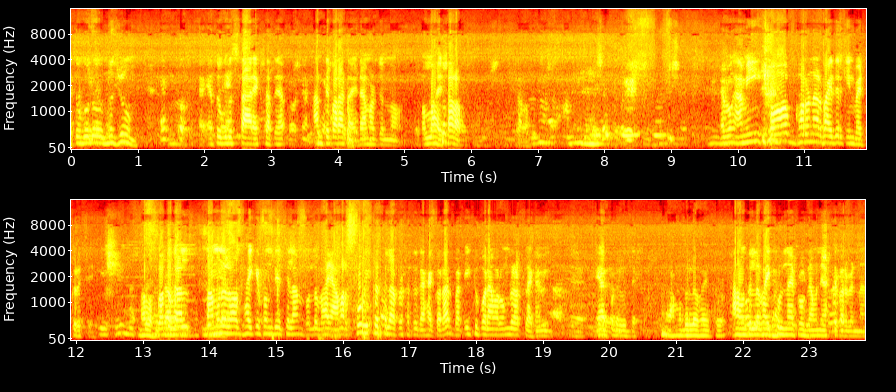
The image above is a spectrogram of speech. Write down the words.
এতগুলো নজুম এতগুলো স্টার একসাথে আনতে পারাটা এটা আমার জন্য আল্লাহ সারাপ। এবং আমি সব ঘরনার ভাইদেরকে ইনভাইট করেছি। গতকাল মামুনুল হক ভাইকে ফোন দিয়েছিলাম বলল ভাই আমার খুব ইচ্ছা ছিল আপনার সাথে দেখা করার বাট একটু পরে আমার উমরার ফ্লাইট আমি এয়ারপোর্টের উদ্দেশ্যে। আহমদুল্লাহ ভাই তো আহমদুল্লাহ ভাই খুলনায় প্রোগ্রামে নিয়ে আসতে পারবেন না।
